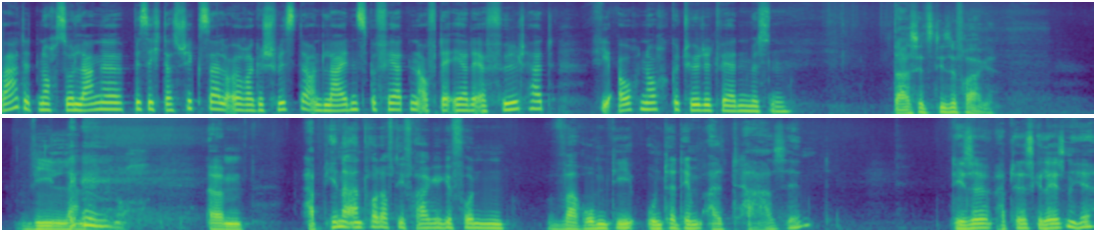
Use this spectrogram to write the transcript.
Wartet noch so lange, bis sich das Schicksal eurer Geschwister und Leidensgefährten auf der Erde erfüllt hat, die auch noch getötet werden müssen. Da ist jetzt diese Frage. Wie lange noch? Ähm, habt ihr eine Antwort auf die Frage gefunden, warum die unter dem Altar sind? Diese, habt ihr das gelesen hier?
